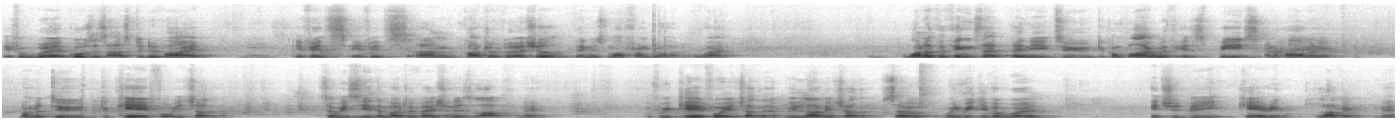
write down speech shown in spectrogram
If a word causes us to divide, if it's if it's um, controversial, then it's not from God. right? One of the things that they need to, to comply with is peace and harmony. Number two, to care for each other. So we see the motivation is love. No? If we care for each other, we love each other. So when we give a word, it should be caring, loving. No?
